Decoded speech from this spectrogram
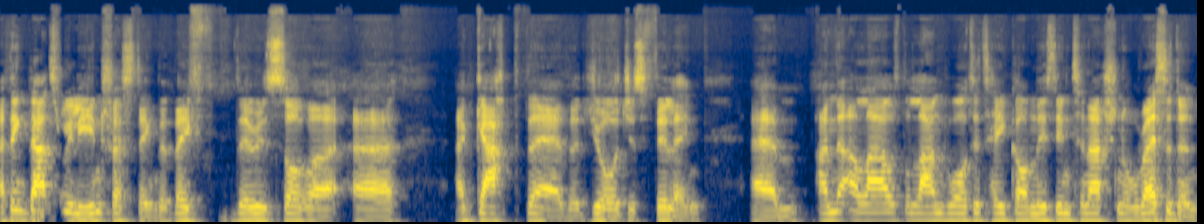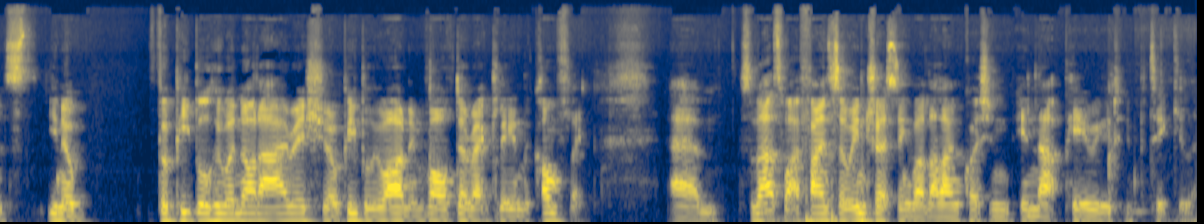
I think that's really interesting that they there is sort of a, a, a gap there that George is filling, um, and that allows the land war to take on this international resonance. You know, for people who are not Irish or people who aren't involved directly in the conflict. Um, so that's what I find so interesting about the land question in that period in particular.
